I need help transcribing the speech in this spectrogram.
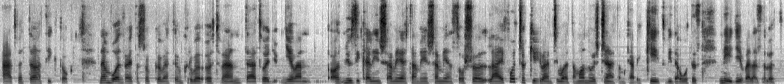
átvette a TikTok. Nem volt rajta sok követőm, kb. 50, tehát hogy nyilván a musicalin sem éltem én semmilyen social life-ot, csak kíváncsi voltam annól, és csináltam kb. két videót, ez négy évvel ezelőtt.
